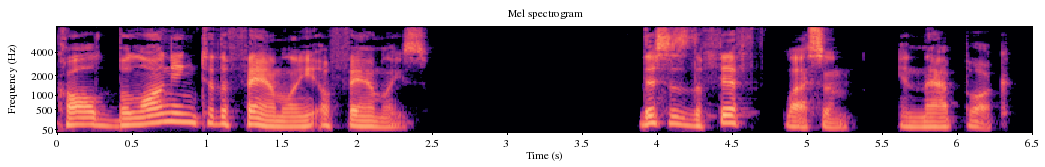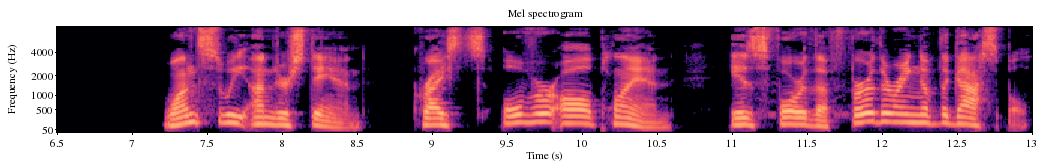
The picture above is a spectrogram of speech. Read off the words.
called Belonging to the Family of Families. This is the fifth lesson in that book. Once we understand Christ's overall plan is for the furthering of the gospel,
